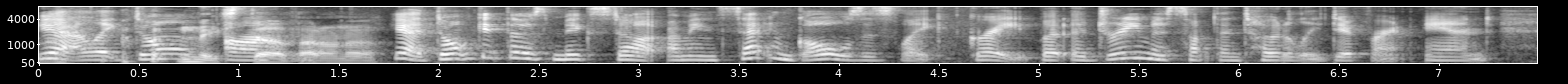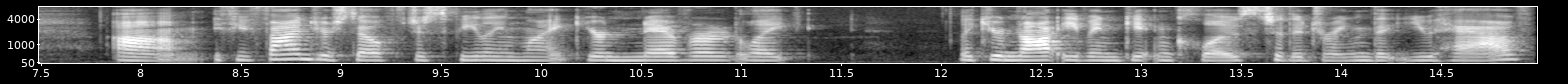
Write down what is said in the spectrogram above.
Yeah, like don't Mixed um, up. I don't know. yeah, don't get those mixed up. I mean, setting goals is like great, but a dream is something totally different. And um, if you find yourself just feeling like you're never like like you're not even getting close to the dream that you have,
